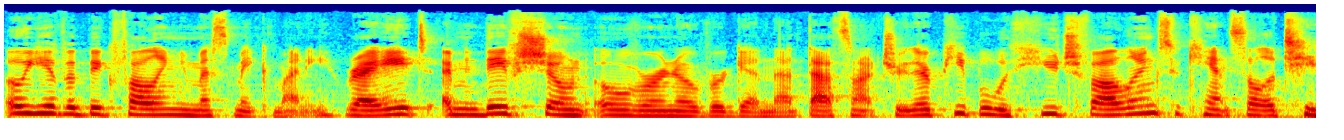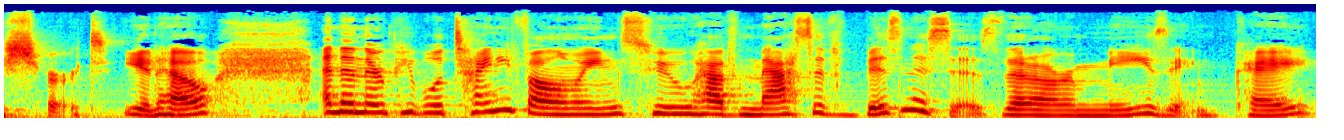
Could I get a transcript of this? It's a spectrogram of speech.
oh you have a big following you must make money right? I mean they've shown over and over again that that's not true. There are people with huge followings who can't sell a t-shirt you know? And then there are people with tiny followings who have massive businesses that are amazing okay?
